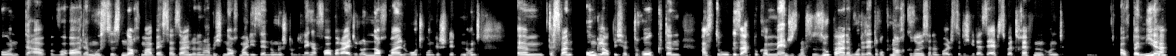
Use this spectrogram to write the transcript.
und da, oh, da musste es noch mal besser sein. Und dann habe ich noch mal die Sendung eine Stunde länger vorbereitet und noch mal einen O-Ton geschnitten. Und ähm, das war ein unglaublicher Druck. Dann hast du gesagt bekommen, Mensch, das machst du super. Dann wurde der Druck noch größer. Dann wolltest du dich wieder selbst übertreffen. Und auch bei mir,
